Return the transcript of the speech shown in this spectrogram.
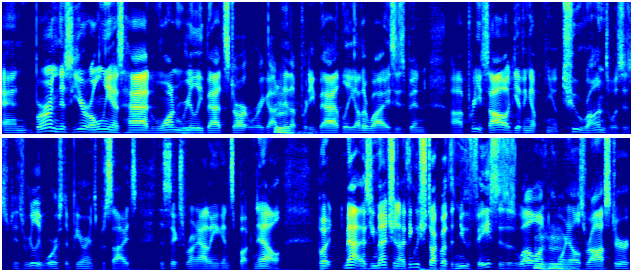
And Byrne this year only has had one really bad start where he got hit up pretty badly. Otherwise, he's been uh, pretty solid, giving up you know two runs was his, his really worst appearance besides the six run outing against Bucknell. But Matt, as you mentioned, I think we should talk about the new faces as well on Cornell's roster.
